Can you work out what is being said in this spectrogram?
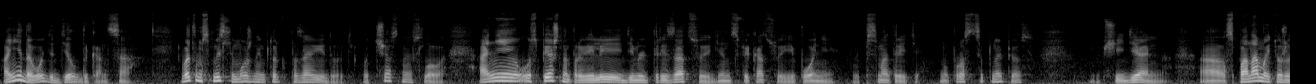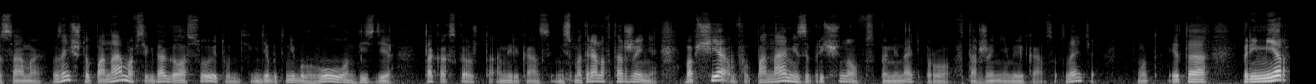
они доводят дело до конца. В этом смысле можно им только позавидовать. Вот честное слово. Они успешно провели демилитаризацию и денацификацию Японии. Вы посмотрите. Ну просто цепной пес. Вообще идеально. А с Панамой то же самое. Вы знаете, что Панама всегда голосует, вот, где бы то ни было, в ООН, везде, так, как скажут американцы, несмотря на вторжение. Вообще в Панаме запрещено вспоминать про вторжение американцев. Знаете, вот это пример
